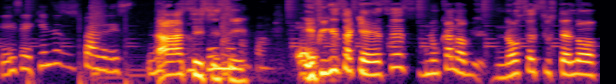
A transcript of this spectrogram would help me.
que dice, ¿quién de sus padres? No, Ah, sí, sí, sí. eh, Y fíjese que ese es, nunca lo vi, no sé si usted lo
